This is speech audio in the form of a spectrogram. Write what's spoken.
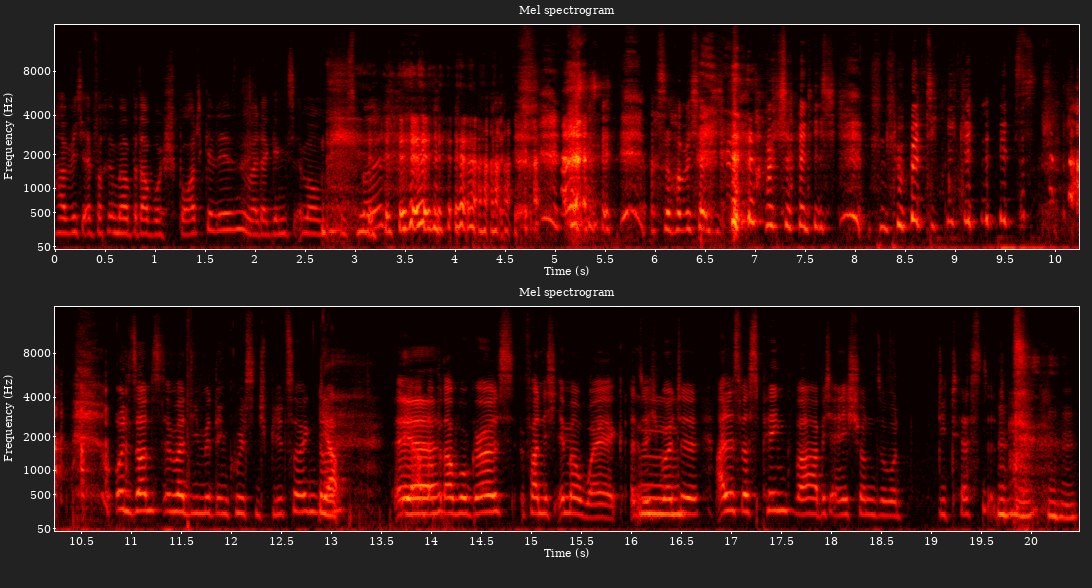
habe ich einfach immer Bravo Sport gelesen, weil da ging es immer um Fußball. also habe ich, eigentlich- hab ich eigentlich nur die gelesen. Und sonst immer die mit den coolsten Spielzeugen drin. Ja. Äh, Ja. Aber Bravo Girls fand ich immer wack. Also ich Mhm. wollte, alles was pink war, habe ich eigentlich schon so detestet. Mhm,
